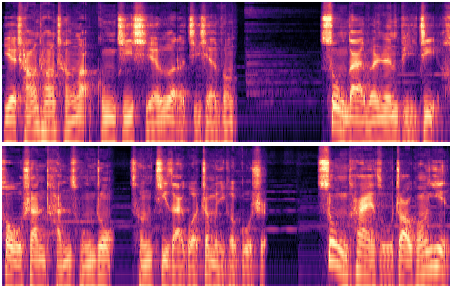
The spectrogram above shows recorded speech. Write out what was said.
也常常成了攻击邪恶的急先锋。宋代文人笔记《后山谭丛》中曾记载过这么一个故事：宋太祖赵匡胤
